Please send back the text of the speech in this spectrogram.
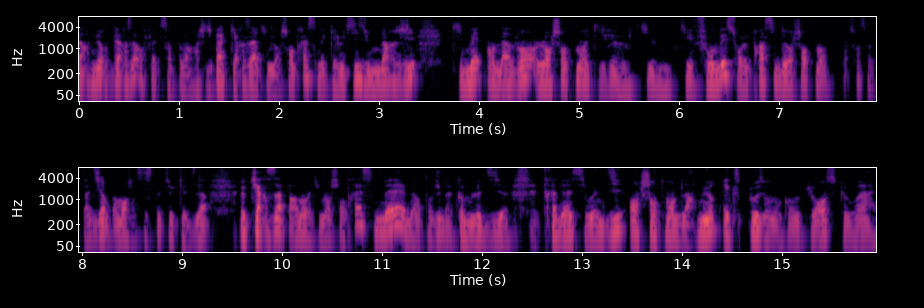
armures d'Erza en fait simplement. Alors, je dis pas qu'Erza est une enchanteresse, mais qu'elle utilise une magie qui met en avant l'enchantement et qui, euh, qui, est fondée sur le principe de l'enchantement. Attention, ça veut pas dire vraiment, j'insiste là-dessus, qu'Erza, euh, pardon, est une enchanteresse, mais bien entendu, bah, comme le dit euh, très bien ici Wendy, enchantement de l'armure, explosion. Donc en l'occurrence que voilà,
